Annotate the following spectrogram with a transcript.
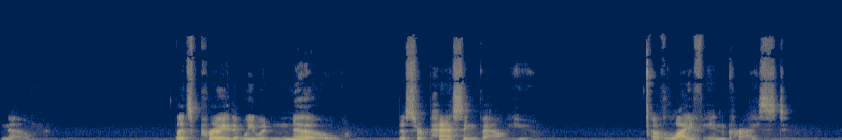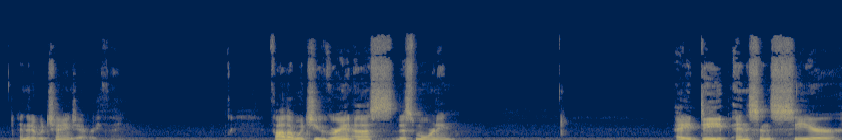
known. Let's pray that we would know the surpassing value of life in Christ and that it would change everything. Father, would you grant us this morning a deep and sincere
